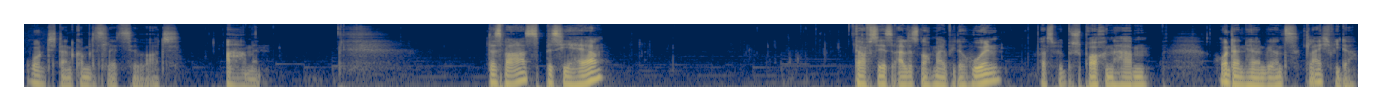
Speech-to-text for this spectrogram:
Und dann kommt das letzte Wort. Amen. Das war's bis hierher. Darfst du jetzt alles nochmal wiederholen, was wir besprochen haben? Und dann hören wir uns gleich wieder.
